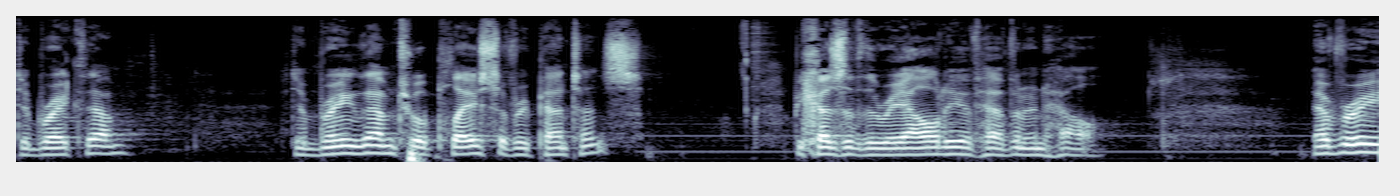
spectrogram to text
to break them, to bring them to a place of repentance because of the reality of heaven and hell. Every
